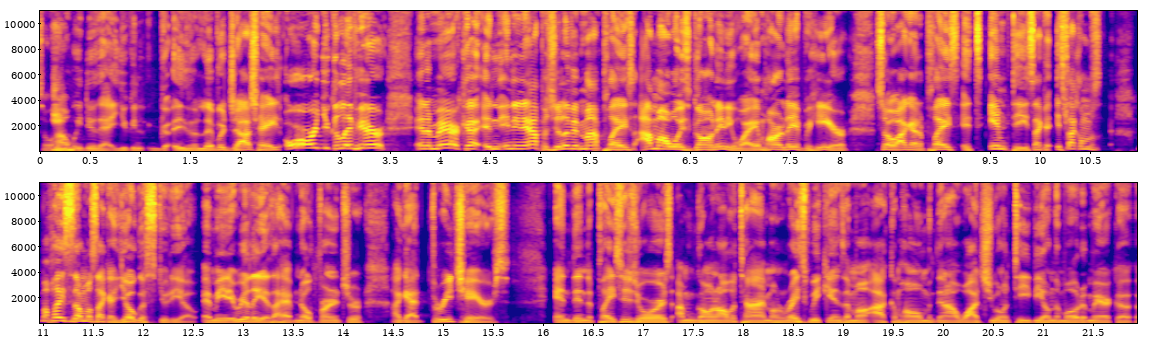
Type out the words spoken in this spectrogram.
So how we do that? You can either live with Josh Hayes, or you can live here in America in Indianapolis. You live in my place. I'm always gone anyway. I'm hardly ever here. So I got a place. It's empty. It's like a, it's like almost my place is almost like a yoga studio. I mean, it really is. I have no furniture. I got three chairs and then the place is yours. I'm going all the time on race weekends. I'm all, I come home and then I watch you on TV on the Moto America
